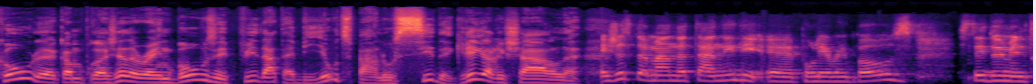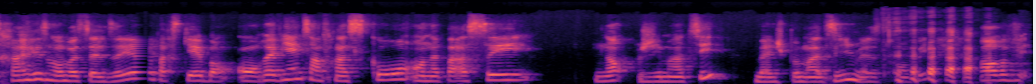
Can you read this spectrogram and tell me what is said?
cool euh, comme projet de Rainbows. Et puis, dans ta bio, tu parles aussi de Grégory Charles. Et justement, notre année euh, pour les Rainbows, c'était 2013, on va se le dire, parce que, bon, on revient de San Francisco, on a passé... Non, j'ai menti. Ben, je peux mentir, je me suis trompée. on, revi-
